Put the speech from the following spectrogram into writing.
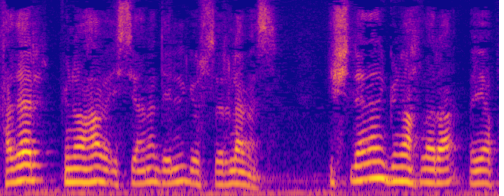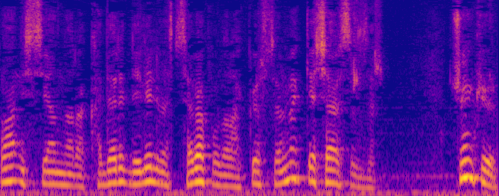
Kader günaha ve isyana delil gösterilemez. İşlenen günahlara ve yapılan isyanlara kaderi delil ve sebep olarak göstermek geçersizdir. Çünkü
